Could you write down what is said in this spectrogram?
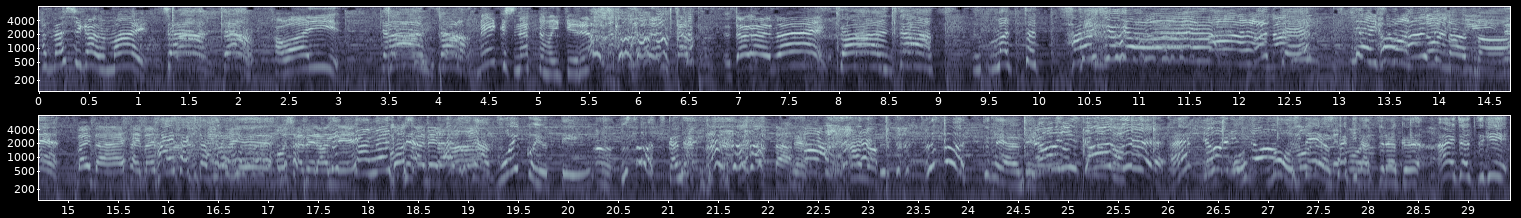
話がうまいじゃんじゃん。かわいい。じゃんじゃんメイクしなくてもいける歌がうまいじゃんじゃんまたはい終了待ってじゃあいつものに。ね。バイバイ。はいバイバイ。はいさっき脱落もう喋らんねもう喋らん。あとさもう一個言っていい、嘘はつかないで、ね、あの嘘はつくのやめろ。料理上手。え？料理上手。もうせえよさっき脱落。はいじゃあ次。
